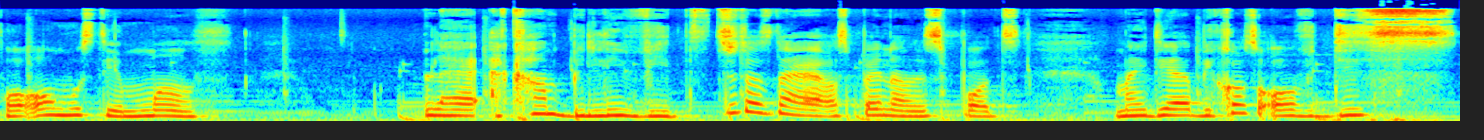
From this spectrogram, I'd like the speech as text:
for almost a month. Like, I can't believe it. 2,000 naira I'll spend on the spot. My dear, because of this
